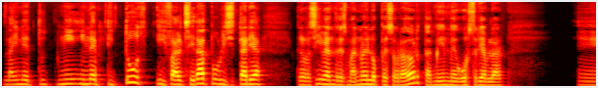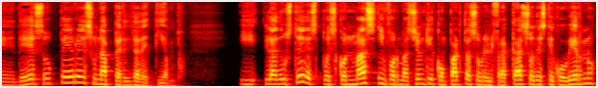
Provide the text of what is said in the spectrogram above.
la ineptitud y falsedad publicitaria que recibe Andrés Manuel López Obrador, también me gustaría hablar eh, de eso, pero es una pérdida de tiempo. Y la de ustedes, pues con más información que comparta sobre el fracaso de este gobierno,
